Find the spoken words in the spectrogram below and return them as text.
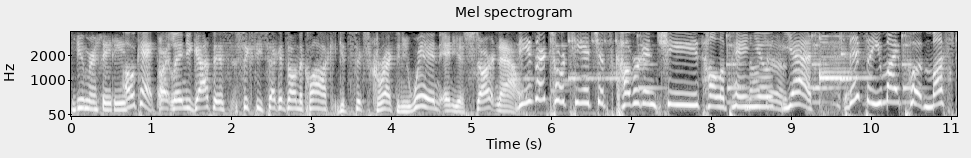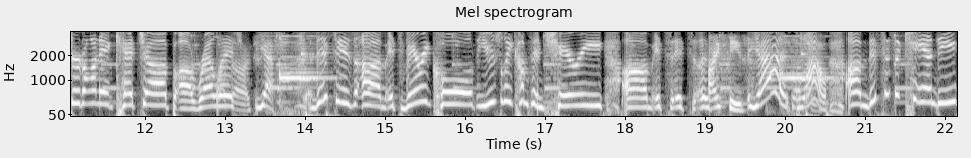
You, Mercedes. Okay. All right, Lynn, you got this. 60 seconds on the clock. Get six correct, and you win, and you start now. These are tortilla chips covered in cheese, jalapenos. Yes. This you might put mustard on it, ketchup, uh, relish. dog. Yes. This is um it's very cold. Usually comes in cherry. Um it's it's, it's Spices. Yes. Wow. Um this is a candy.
